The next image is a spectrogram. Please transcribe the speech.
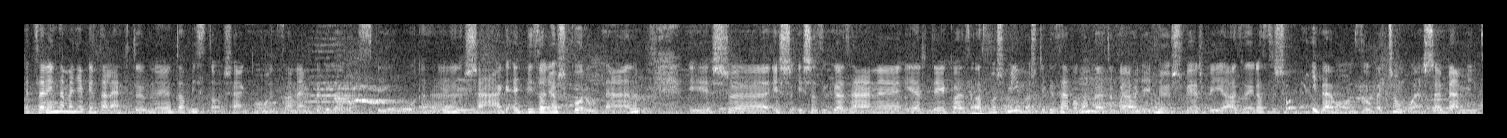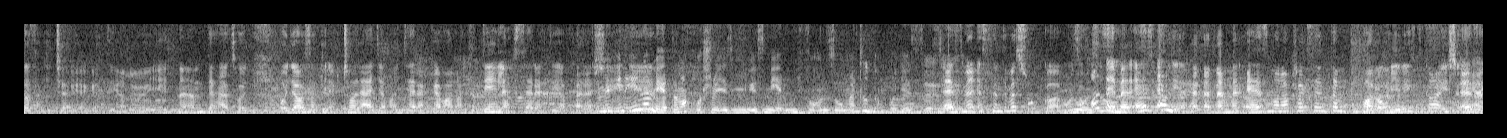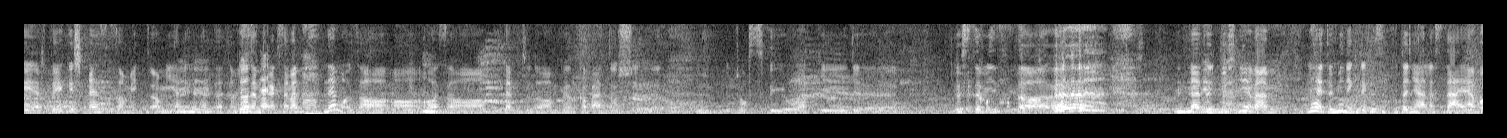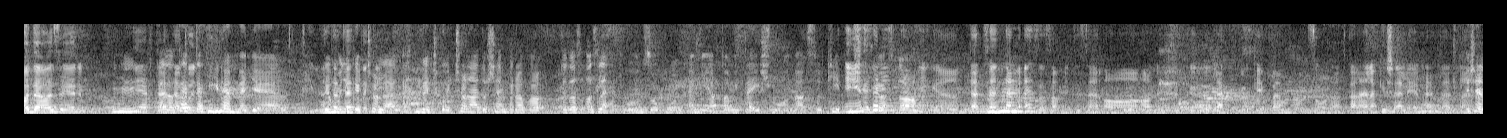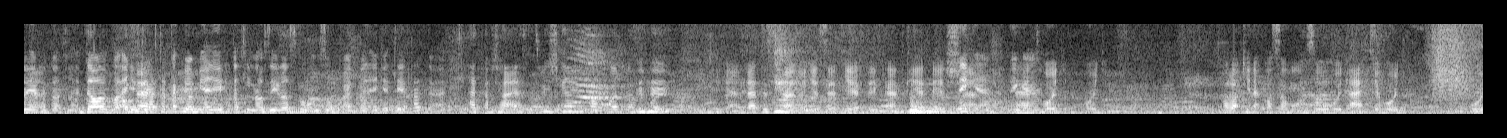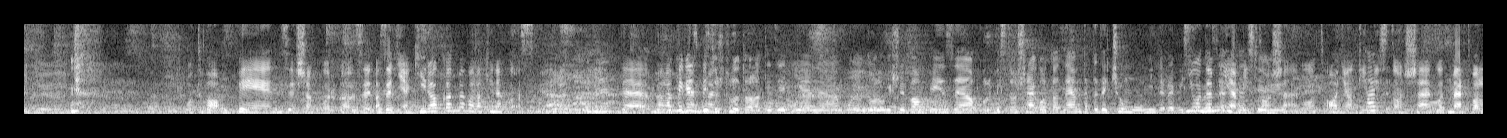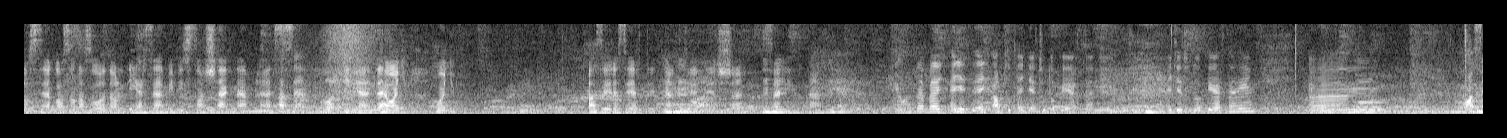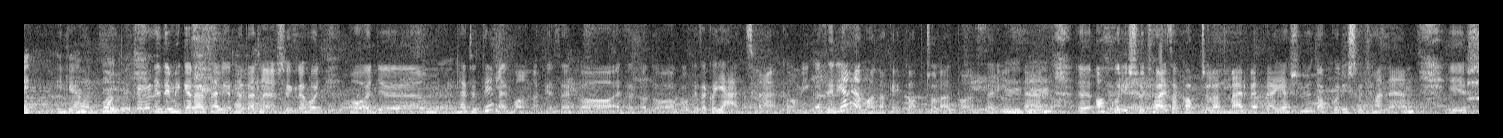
Hát szerintem egyébként a legtöbb nőt a biztonság vonzza, nem pedig a rossz fiúság egy bizonyos kor után. És, és, és az igazán érték, az, az most mi most igazából gondoltok bele, hogy egy nős férfi azért az sok mennyivel vonzóbb egy csomó esetben, mint az, aki cserélgeti a nőjét, nem? Tehát, hogy, hogy az, akinek családja van, gyereke van, aki tényleg szereti a feleségét. én, én nem értem akkor sem, hogy ez, ez miért úgy vonzó, mert tudom, hogy ez... Ez, ez szerintem ez sokkal vonzó. Vonzó. Azért, mert ez elérhetetlen, mert ez manapság szerintem baromi ritka, és ez érték, és ez az, amit, ami elérhetetlen Mhm. De az az emberek e- szemben. Nem az a, a, az a nem tudom, bőrkabátos rossz fiú, aki így össze-vissza. Tehát, hogy most nyilván lehet, hogy mindenkinek összefut a nyál a szájába, de azért érted? Tehát a Tehát, hogy tettekig nem megy el. De Hát a mondjuk egy, tettekig. család, de csak egy családos ember, avval, tehát az, az lehet vonzó pont emiatt, amit te is mondasz, hogy én képviseli azt a... igen. Tehát szerintem ez az, amit az, a, a nők ö, legfőképpen vonzónak találnak, és elérhetetlen. És elérhetetlen. De abban egyetértettek, hogy ami elérhetetlen azért az vonzó. Ebben egyetértettek? Hát, hogyha ezt vizsgáljuk, akkor, akkor Igen, de hát ez nyilván, hogy ez egy értékrend kérdése. Igen, Tehát, igen. hogy, hogy valakinek az a vonzó, hogy látja, hogy, hogy ott van pénz, és akkor az, az egy ilyen kirakat, mert valakinek az kell. De Hát még valakinek ez biztos meg- tudod alatt, ez egy ilyen ö, olyan dolog is, hogy van pénze, akkor a biztonságot ad, nem? Tehát ez egy csomó mindenre Jó, de milyen biztonságot? Anyagi Hát- biztonságot, mert valószínűleg azon az oldalon érzelmi biztonság nem lesz. Hát nem, valószínűleg. Igen, de hogy, hogy azért az értékrend kérdése, szerintem. Jó, hát ebben egy, egy, egy, abszolút egyet tudok érteni. Egyet tudok érteni. Um, az még, igen, mondja. De én még erre az elérhetetlenségre, hogy, hogy hát hogy tényleg vannak ezek a, ezek a dolgok, ezek a játszmák, amik azért jelen vannak egy kapcsolatban szerintem. Ö, Akkor is, hogyha ez a kapcsolat már beteljesült, akkor is, hogyha nem. És,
